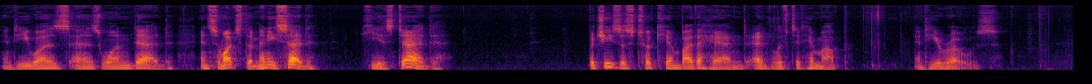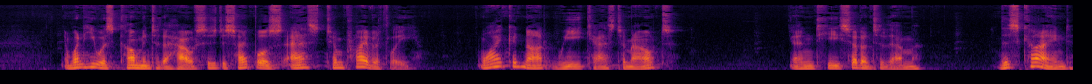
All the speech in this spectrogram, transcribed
And he was as one dead, and so much that many said, He is dead. But Jesus took him by the hand and lifted him up, and he arose. And when he was come into the house, his disciples asked him privately, Why could not we cast him out? And he said unto them, This kind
